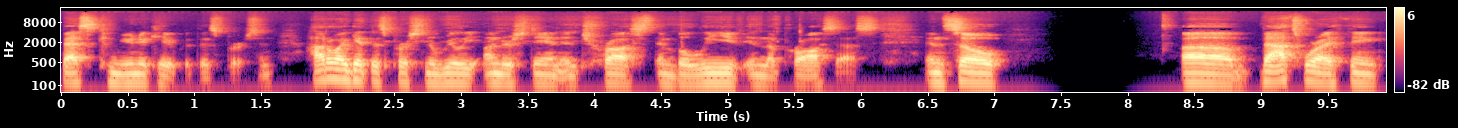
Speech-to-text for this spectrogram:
best communicate with this person? How do I get this person to really understand and trust and believe in the process? And so um, that's where I think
